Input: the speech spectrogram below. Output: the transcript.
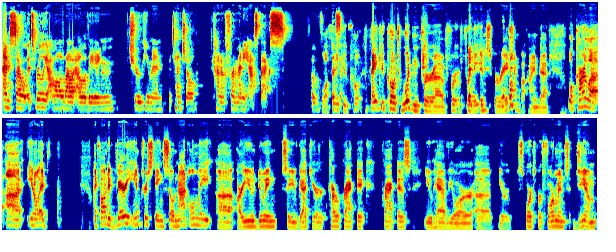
And so it's really all about elevating true human potential kind of from many aspects well thank you coach thank you coach wooden for uh, for for the inspiration behind that well carla uh, you know it i found it very interesting so not only uh, are you doing so you've got your chiropractic practice, you have your uh, your sports performance gym,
